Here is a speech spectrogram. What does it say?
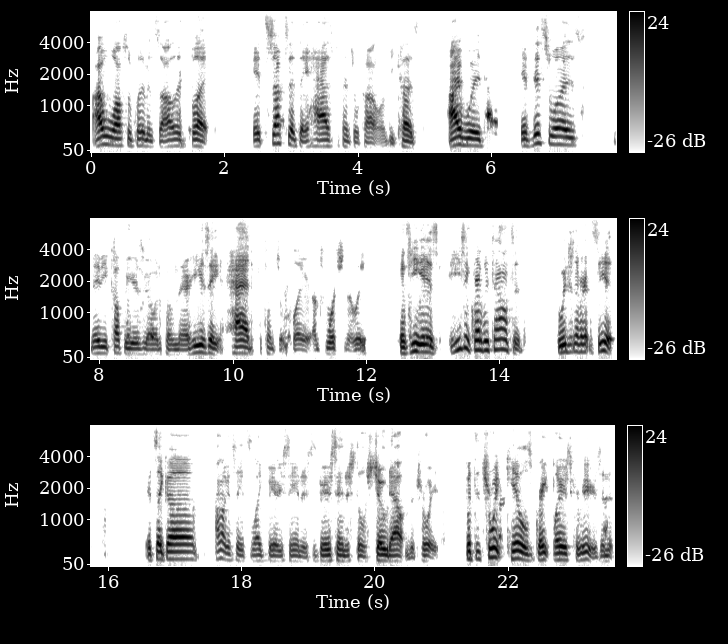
I will also put him in solid, but it sucks that they has potential column because I would if this was maybe a couple years ago I would have put him there. He is a had potential player, unfortunately, because he is he's incredibly talented, but we just never got to see it. It's like uh I'm not gonna say it's like Barry Sanders because Barry Sanders still showed out in Detroit, but Detroit kills great players' careers, and it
